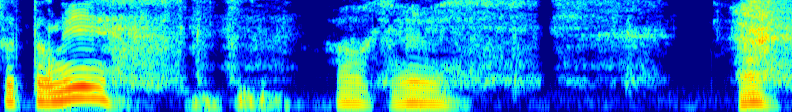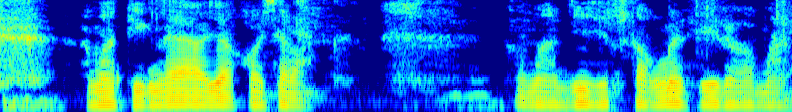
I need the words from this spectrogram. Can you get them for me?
สุดตรงนี้ โอเคมาถึงแล้วยอดเขาฉลัก ประมาณ 22 นาทีโดยประมาณ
